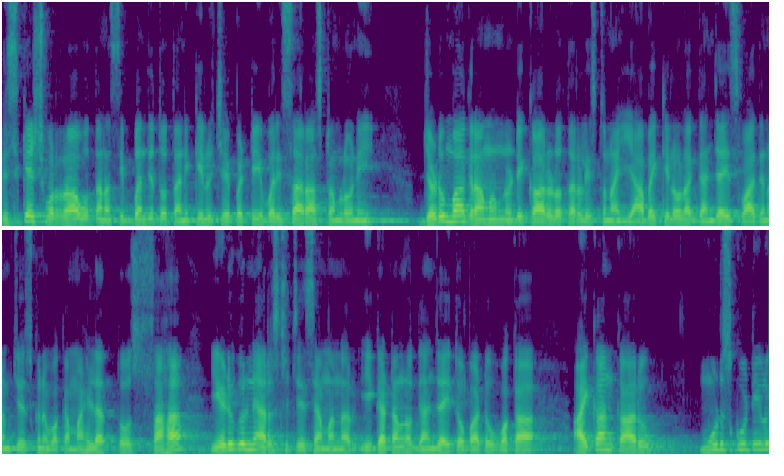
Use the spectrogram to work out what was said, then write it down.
రిషికేశ్వరరావు తన సిబ్బందితో తనిఖీలు చేపట్టి ఒరిస్సా రాష్ట్రంలోని జడుంబా గ్రామం నుండి కారులో తరలిస్తున్న యాభై కిలోల గంజాయి స్వాధీనం చేసుకుని ఒక మహిళతో సహా ఏడుగురిని అరెస్టు చేశామన్నారు. ఈ ఘటనలో గంజాయితో పాటు ఒక ఐకాన్ కారు మూడు స్కూటీలు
